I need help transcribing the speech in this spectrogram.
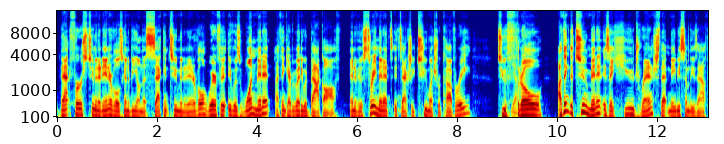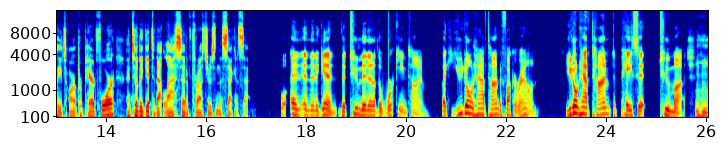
that first two minute interval is going to be on the second two minute interval. Where if it, it was one minute, I think everybody would back off. And if it was three minutes, it's actually too much recovery to Yeah. throw. I think the two minute is a huge wrench that maybe some of these athletes aren't prepared for until they get to that last set of thrusters in the second set. Well, and and then again, the two minute of the working time. Like you don't have time to fuck around. You don't have time to pace it too much. Mm-hmm.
